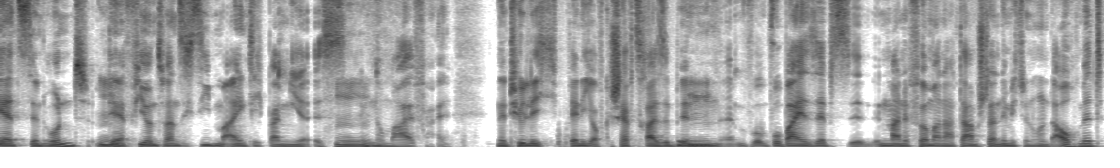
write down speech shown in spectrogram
jetzt den Hund, Mhm. der 24-7 eigentlich bei mir ist, im Normalfall. Natürlich, wenn ich auf Geschäftsreise Mhm. bin, äh, wo, wobei selbst in meine Firma nach Darmstadt nehme ich den Hund auch mit.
